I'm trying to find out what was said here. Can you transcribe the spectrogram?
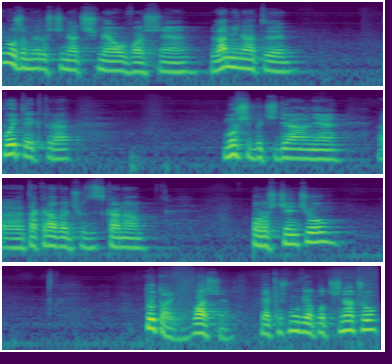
i możemy rozcinać śmiało właśnie laminaty, płyty, które musi być idealnie e, ta krawędź uzyskana po rozcięciu. Tutaj właśnie, jak już mówię o podcinaczu,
